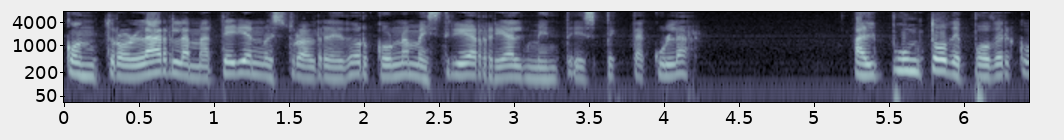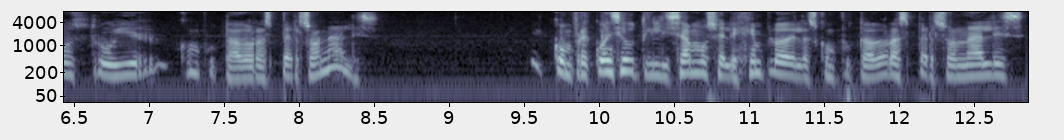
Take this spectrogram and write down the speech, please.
controlar la materia a nuestro alrededor con una maestría realmente espectacular, al punto de poder construir computadoras personales. Con frecuencia utilizamos el ejemplo de las computadoras personales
